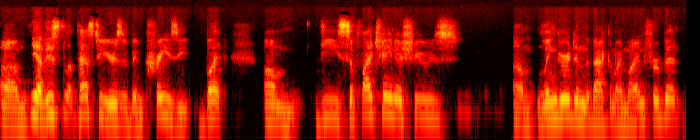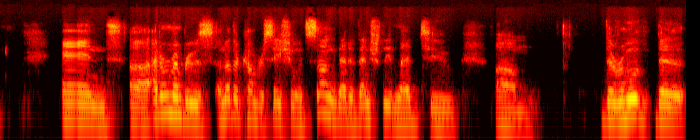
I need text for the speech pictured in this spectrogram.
Um, yeah, these past two years have been crazy. But um, the supply chain issues um, lingered in the back of my mind for a bit. And uh, I don't remember. It was another conversation with Sung that eventually led to the remove the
